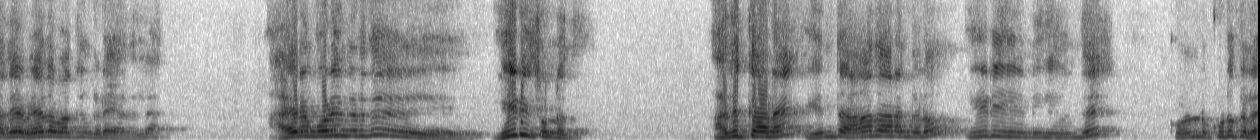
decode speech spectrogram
அதே வேத வாக்கம் கிடையாதுல்ல. ஆயிரம் கோடிங்கிறது ஈடி சொன்னது. அதுக்கான எந்த ஆதாரங்களும் ஈடி நீங்கள் வந்து கொண்டு கொடுக்கல.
